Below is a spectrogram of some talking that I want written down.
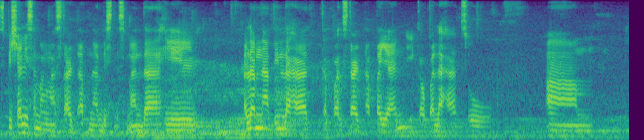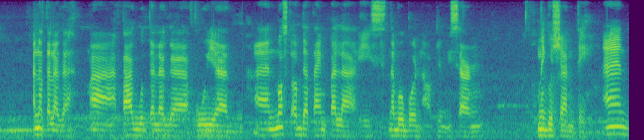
especially sa mga startup na businessman dahil alam natin lahat kapag startup pa yan, ikaw pa lahat. So, um, ano talaga, ah, pagod talaga, puyat. And most of the time pala is naboburn out yung isang negosyante. And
